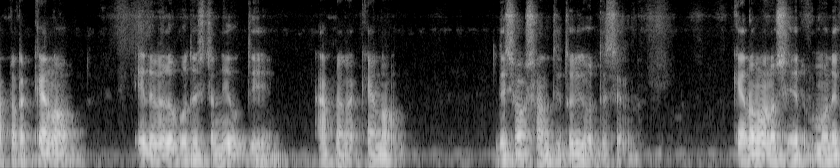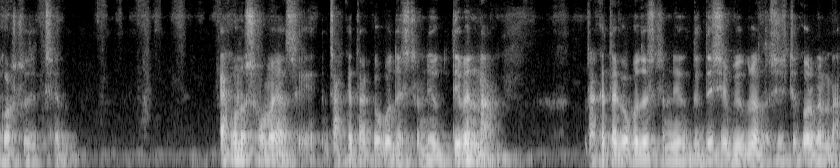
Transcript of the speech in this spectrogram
আপনারা কেন এলোমেলো উপদেষ্টা নিয়োগ দিয়ে আপনারা কেন দেশে অশান্তি তৈরি করতেছেন? কেন মানুষের মনে কষ্ট দিচ্ছেন? এখনও সময় আছে, যাকে তাকে উপদেষ্টা নিয়োগ দিবেন না। যাকে তাকে উপদেষ্টা নিয়োগ দিয়ে দেশে বিভ্রান্ত সৃষ্টি করবেন না।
